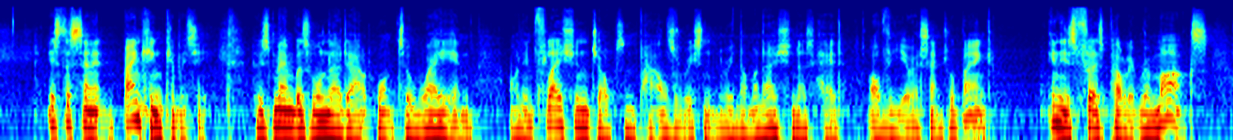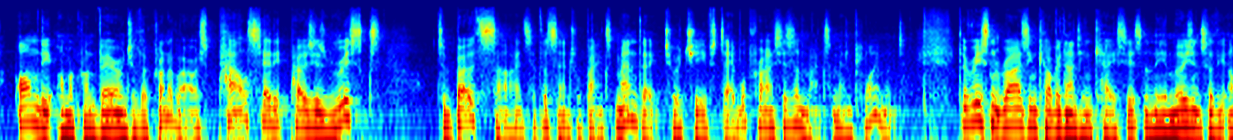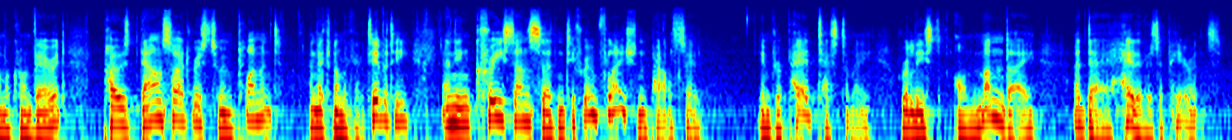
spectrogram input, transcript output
is the Senate Banking Committee, whose members will no doubt want to weigh in on inflation, jobs, and Powell's recent renomination as head of the US Central Bank. In his first public remarks on the Omicron variant of the coronavirus, Powell said it poses risks to both sides of the central bank's mandate to achieve stable prices and maximum employment. The recent rise in COVID 19 cases and the emergence of the Omicron variant pose downside risks to employment and economic activity and increase uncertainty for inflation, Powell said in prepared testimony released on Monday, a day ahead of his appearance.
